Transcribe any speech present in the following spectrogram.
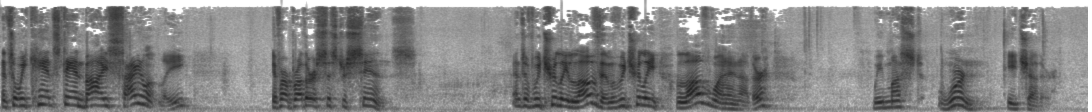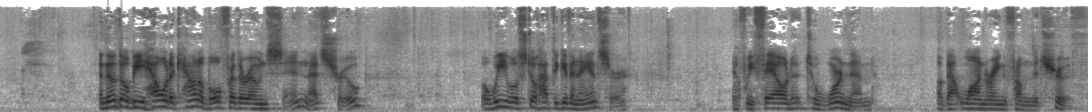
And so we can't stand by silently if our brother or sister sins. And if we truly love them, if we truly love one another, we must warn each other. And though they'll be held accountable for their own sin, that's true, but we will still have to give an answer if we failed to warn them about wandering from the truth.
